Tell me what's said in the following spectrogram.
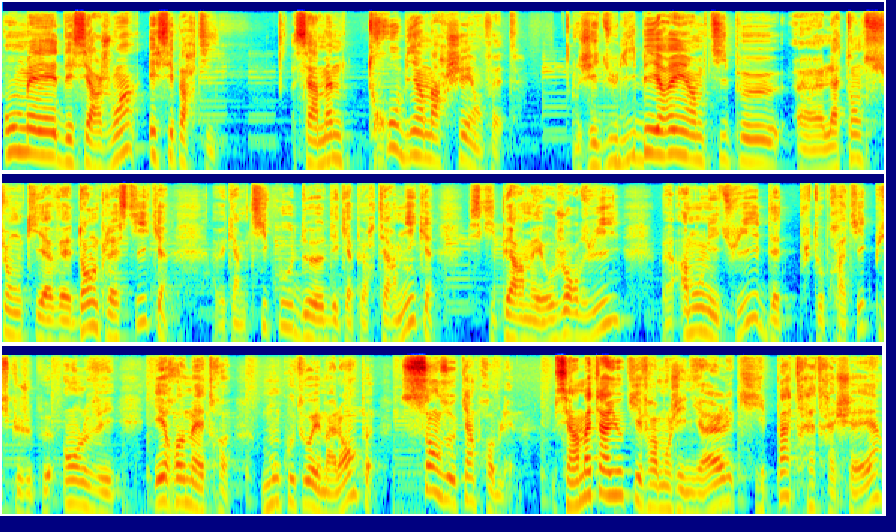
On met des serre-joints et c'est parti. Ça a même trop bien marché en fait j'ai dû libérer un petit peu euh, la tension qu'il y avait dans le plastique avec un petit coup de décapeur thermique, ce qui permet aujourd'hui ben, à mon étui d'être plutôt pratique puisque je peux enlever et remettre mon couteau et ma lampe sans aucun problème. C'est un matériau qui est vraiment génial, qui est pas très très cher.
